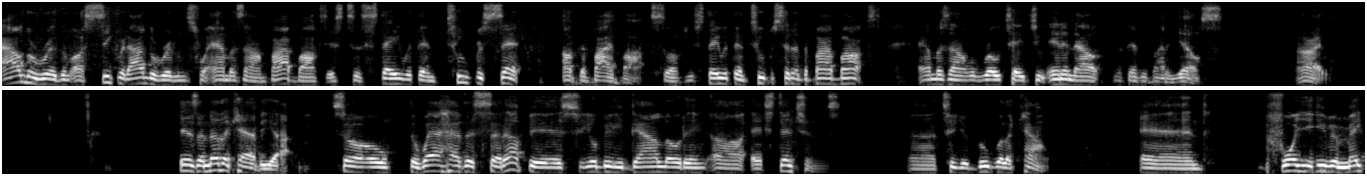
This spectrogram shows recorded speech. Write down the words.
algorithm or secret algorithms for Amazon buy box is to stay within 2% of the buy box. So if you stay within 2% of the buy box, Amazon will rotate you in and out with everybody else. All right. Here's another caveat. So the way I have this set up is you'll be downloading uh, extensions uh, to your Google account. And before you even make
